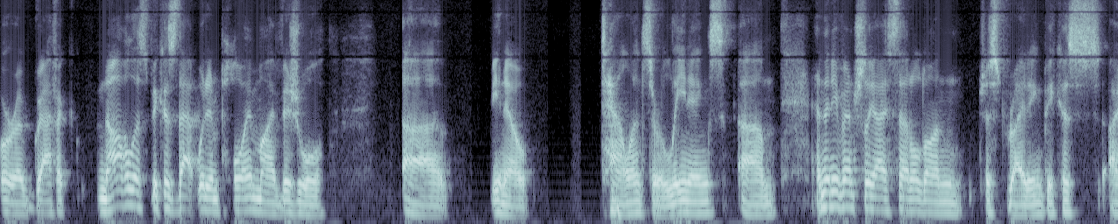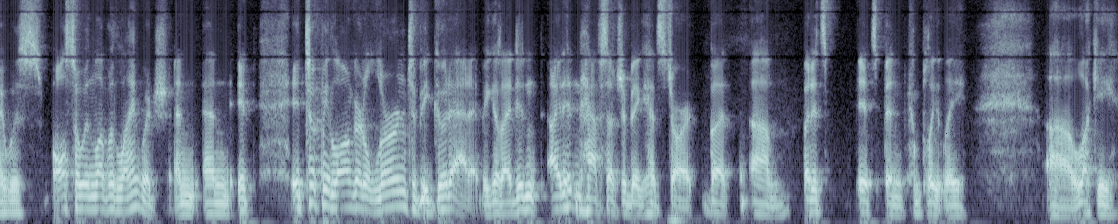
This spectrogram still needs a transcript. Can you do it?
or a graphic novelist because that would employ my visual uh, you know talents or leanings um, and then eventually i settled on just writing because i was also in love with language and and it it took me longer to learn to be good at it because i didn't i didn't have such a big head start but um, but it's it's been completely uh, lucky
